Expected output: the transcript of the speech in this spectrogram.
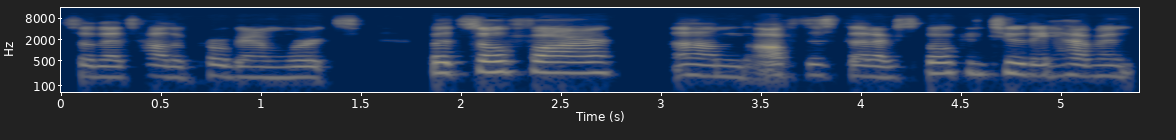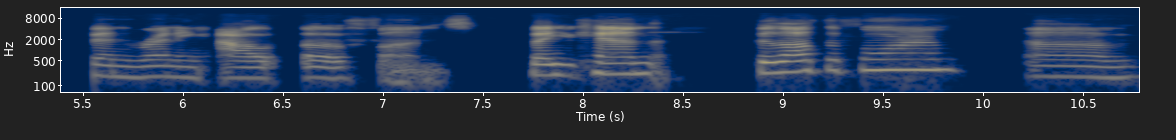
So that's how the program works. But so far, um, offices that I've spoken to, they haven't been running out of funds. But you can fill out the form, um,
